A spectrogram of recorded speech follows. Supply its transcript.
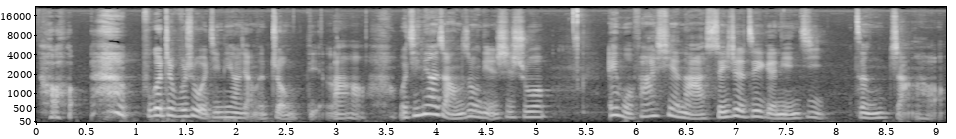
好，不过这不是我今天要讲的重点啦哈。我今天要讲的重点是说，哎，我发现啊，随着这个年纪增长哈，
